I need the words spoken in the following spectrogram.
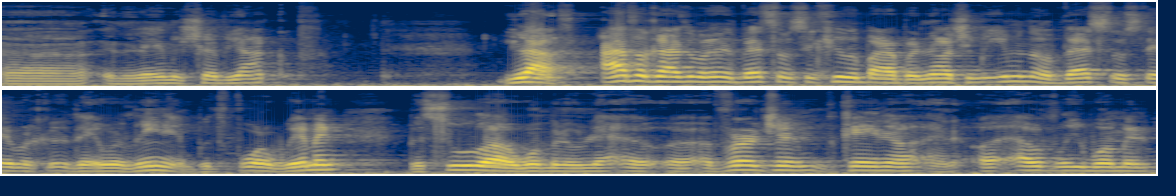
Uh, in the name of Shev Yaakov. Yav, I forgot about the Vestos Sekilu Bar Barnachim, even though Vestos they were they were lenient with four women, Basula, a woman who a virgin, Cana, an elderly woman,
